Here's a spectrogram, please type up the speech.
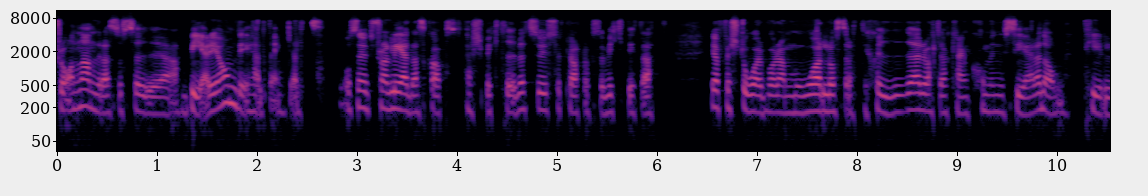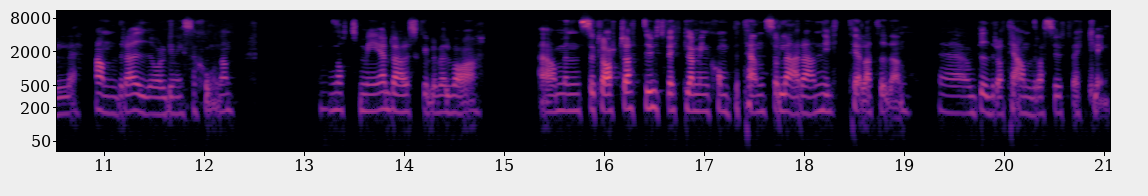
från andra så säger jag, ber jag om det helt enkelt. Och sen utifrån ledarskapsperspektivet så är det såklart också viktigt att jag förstår våra mål och strategier och att jag kan kommunicera dem till andra i organisationen. Något mer där skulle väl vara ja, men såklart att utveckla min kompetens och lära nytt hela tiden eh, och bidra till andras utveckling.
